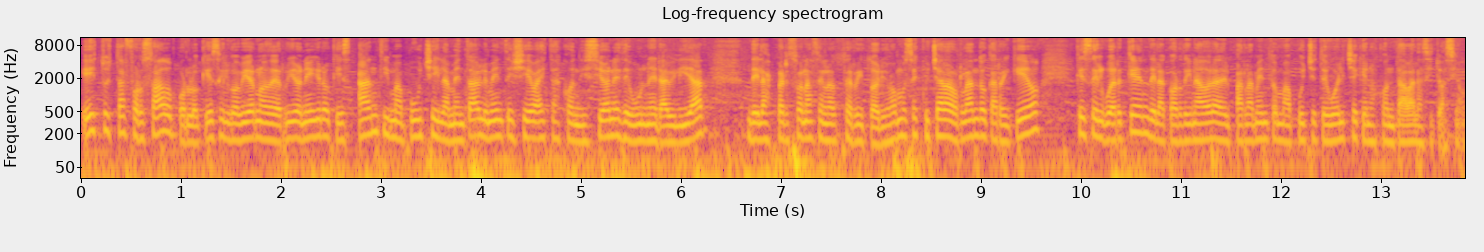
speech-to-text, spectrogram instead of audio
Esto está forzado por lo que es el gobierno de Río Negro, que es anti-mapuche y lamentablemente lleva a estas condiciones de vulnerabilidad de las personas en los territorios. Vamos a escuchar a Orlando Carriqueo, que es el huerquén de la coordinadora del Parlamento Mapuche Tehuelche, que nos contaba la situación.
